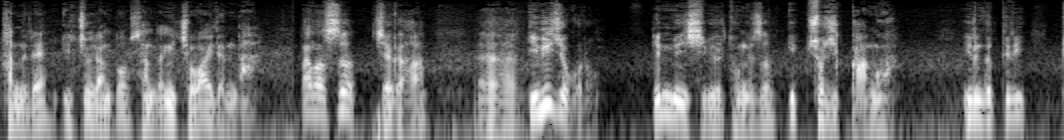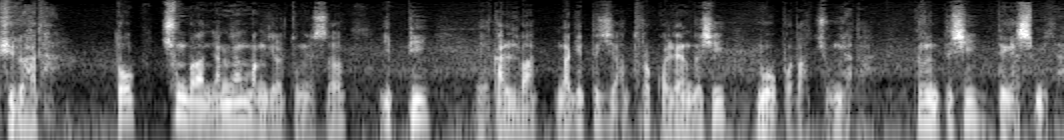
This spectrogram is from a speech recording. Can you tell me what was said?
하늘의 일조량도 상당히 좋아야 된다. 따라서 제가 어, 인위적으로 연면 시비를 통해서 잎 조직 강화 이런 것들이 필요하다. 또 충분한 양양 방지를 통해서 잎이 예, 갈반, 낙엽 뜨지 않도록 관리하는 것이 무엇보다 중요하다. 그런 뜻이 되겠습니다.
